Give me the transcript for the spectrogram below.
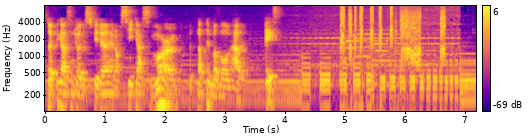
So if you guys enjoyed this video and I'll see you guys tomorrow with nothing but more value. Peace. Thank you.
